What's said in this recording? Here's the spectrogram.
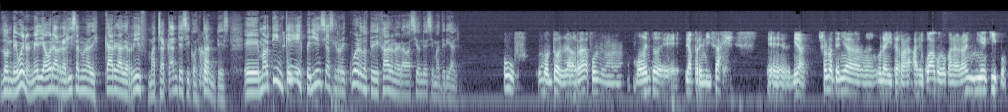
donde, bueno, en media hora realizan una descarga de riff machacantes y constantes. Eh, Martín, ¿qué experiencias y recuerdos te dejaron la grabación de ese material? Uf, un montón, la verdad fue un momento de, aprendizaje. Eh, mira, yo no tenía una guitarra adecuada como para grabar ni equipo.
